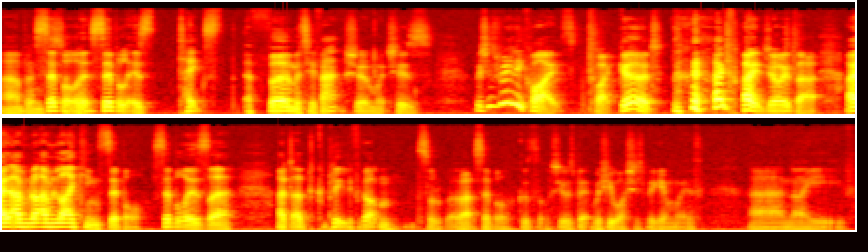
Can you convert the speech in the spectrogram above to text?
uh, but Sybil, Sybil, Sybil is takes affirmative action, which is which is really quite quite good. I quite enjoyed that. I, am I'm, I'm liking Sybil. Sybil is uh, I'd, I'd completely forgotten sort of about Sybil because she was a bit wishy-washy to begin with, uh, naive.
